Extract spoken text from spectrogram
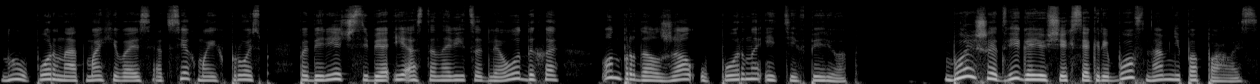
но упорно отмахиваясь от всех моих просьб поберечь себя и остановиться для отдыха, он продолжал упорно идти вперед. Больше двигающихся грибов нам не попалось.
